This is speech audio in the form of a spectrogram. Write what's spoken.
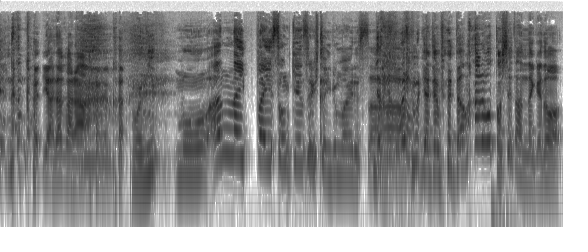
なんかいやだからなんかもうに、もう、あんないっぱい尊敬する人いる前でさ。いやでも黙ろうとしてたんだけど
